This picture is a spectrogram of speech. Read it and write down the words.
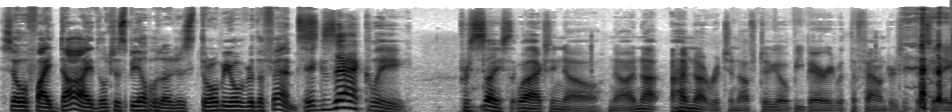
So if I die, they'll just be able to just throw me over the fence. Exactly. Precisely. Well, actually, no, no. I'm not. I'm not rich enough to go be buried with the founders of the city.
